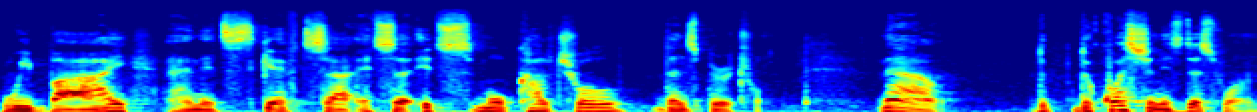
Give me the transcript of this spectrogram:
we buy and it's gifts, uh, it's, uh, it's more cultural than spiritual. Now, the, the question is this one.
